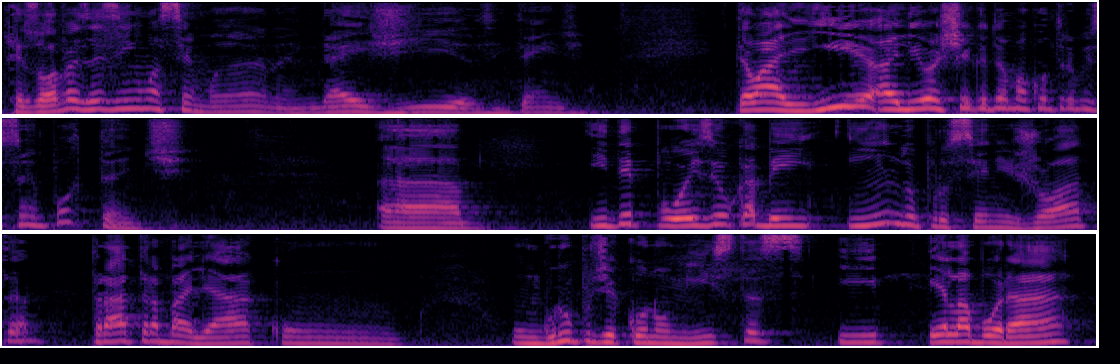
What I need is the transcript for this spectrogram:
Resolve às vezes em uma semana, em 10 dias, entende? Então ali, ali eu achei que eu dei uma contribuição importante. Ah, e depois eu acabei indo para o CNJ para trabalhar com um grupo de economistas e elaborar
